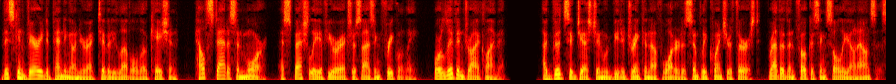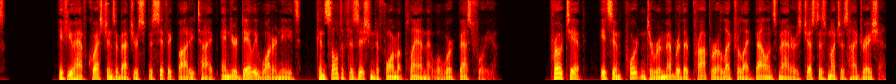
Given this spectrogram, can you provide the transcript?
This can vary depending on your activity level, location, health status, and more, especially if you are exercising frequently or live in dry climate. A good suggestion would be to drink enough water to simply quench your thirst, rather than focusing solely on ounces. If you have questions about your specific body type and your daily water needs, consult a physician to form a plan that will work best for you. Pro tip It's important to remember that proper electrolyte balance matters just as much as hydration.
